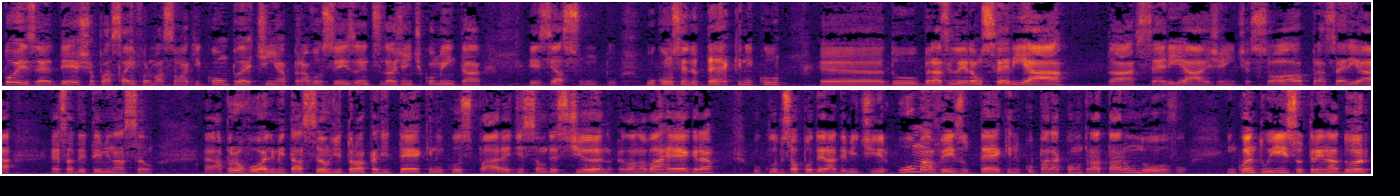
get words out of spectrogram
Pois é, deixa eu passar a informação aqui completinha para vocês antes da gente comentar esse assunto. O Conselho Técnico é, do Brasileirão Série A, tá? Série A, gente, é só para Série A essa determinação. É, aprovou a limitação de troca de técnicos para a edição deste ano. Pela nova regra, o clube só poderá demitir uma vez o técnico para contratar um novo. Enquanto isso, o treinador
